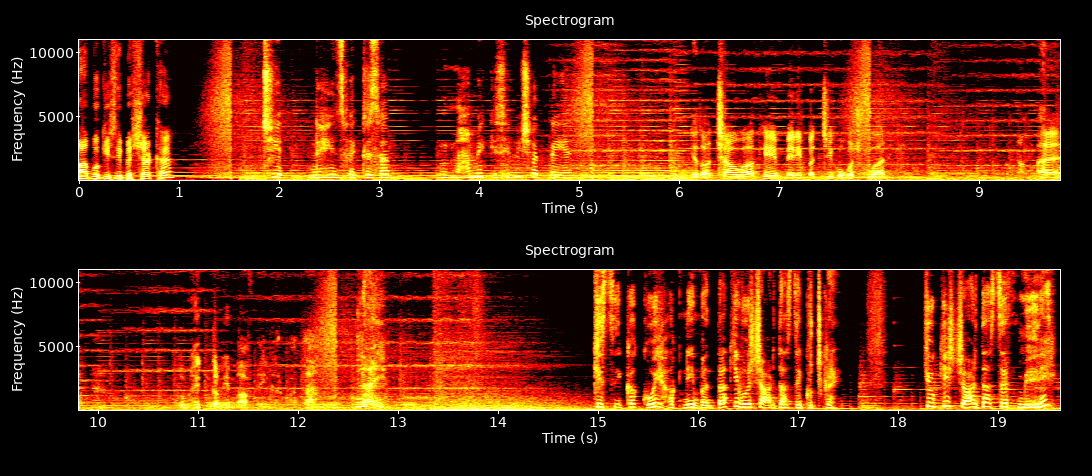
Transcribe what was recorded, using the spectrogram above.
आपको किसी पे शक है? जी नहीं इंस्पेक्टर साहब। हमें किसी पे शक नहीं है। ये तो अच्छा हुआ कि मेरी बच्ची को कुछ हुआ नहीं। वरना मैं तुम्हें कभी माफ़ नहीं कर पाता। नहीं! किसी का कोई हक नहीं बनता कि वो शारदा से कुछ कहे। क्योंकि शारदा सिर्फ़ मेरी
